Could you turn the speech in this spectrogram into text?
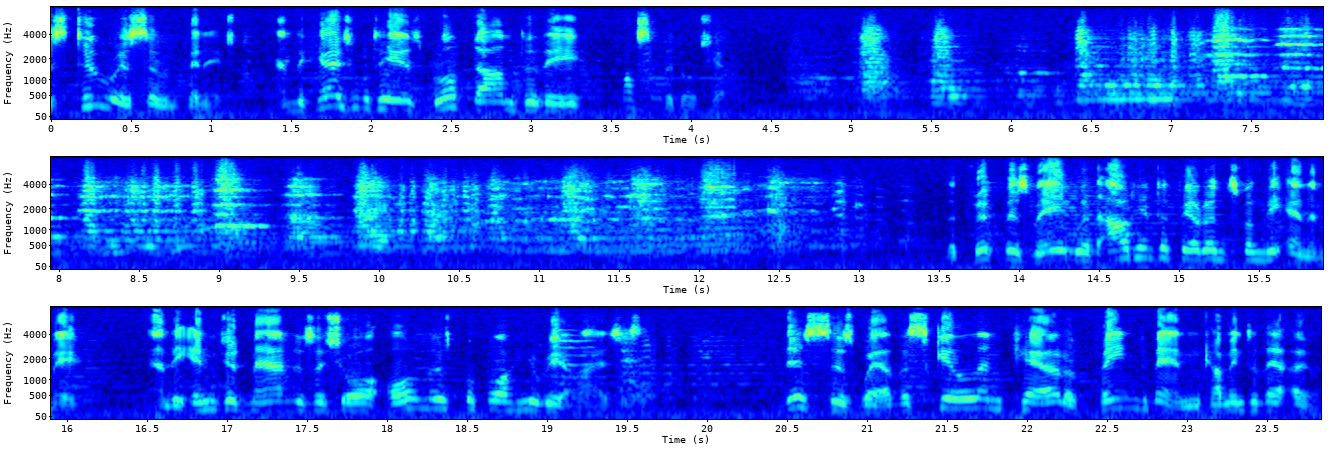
This too is soon finished, and the casualty is brought down to the hospital ship. The trip is made without interference from the enemy, and the injured man is ashore almost before he realizes it. This is where the skill and care of trained men come into their own.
